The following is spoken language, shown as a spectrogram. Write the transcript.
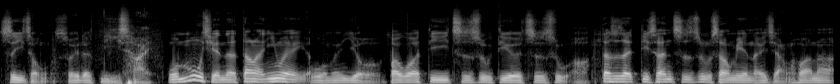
是一种所谓的理财。我们目前呢，当然因为我们有包括第一支柱、第二支柱啊，但是在第三支柱上面来讲的话，那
